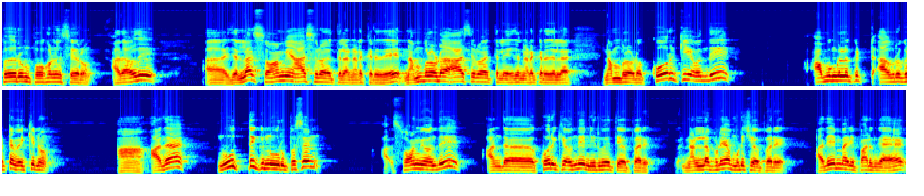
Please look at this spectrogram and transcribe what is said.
பேரும் புகழும் சேரும். அதாவது இதெல்லாம் சுவாமி ஆசீர்வாதத்தில் நடக்கிறது. நம்மளோட ஆசீர்வாதத்தில் எது நடக்கிறதில்ல. நம்மளோட கோரிக்கையை வந்து அவங்களுக்கு அவர்கிட்ட வைக்கணும். அதை நூற்றுக்கு நூறு பர்சன்ட் சுவாமி வந்து அந்த கோரிக்கை வந்து நிறுவத்தி வைப்பார். நல்லபடியாக முடித்து வைப்பார். அதே மாதிரி பாருங்கள்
